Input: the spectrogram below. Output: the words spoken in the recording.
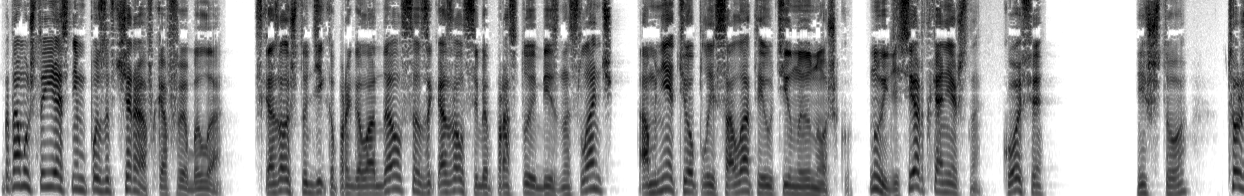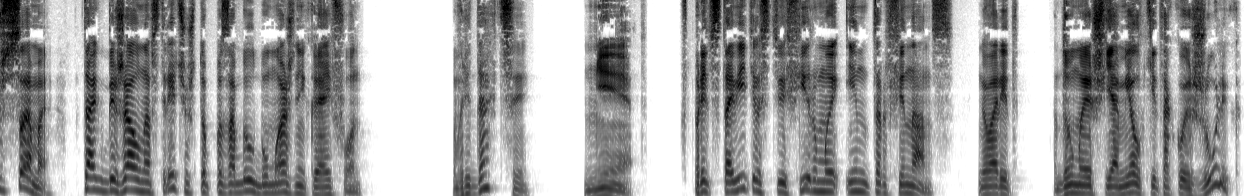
«Потому что я с ним позавчера в кафе была. Сказал, что дико проголодался, заказал себе простой бизнес-ланч а мне теплый салат и утиную ножку. Ну и десерт, конечно, кофе. И что? То же самое. Так бежал навстречу, что позабыл бумажник и айфон. В редакции? Нет. В представительстве фирмы «Интерфинанс». Говорит, думаешь, я мелкий такой жулик?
